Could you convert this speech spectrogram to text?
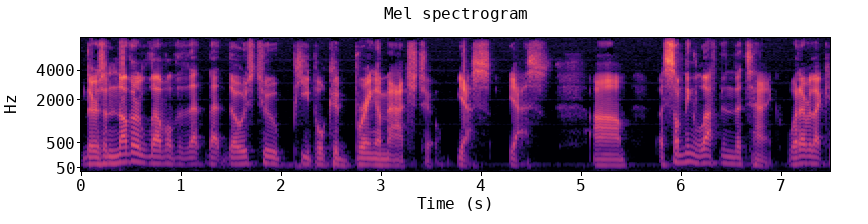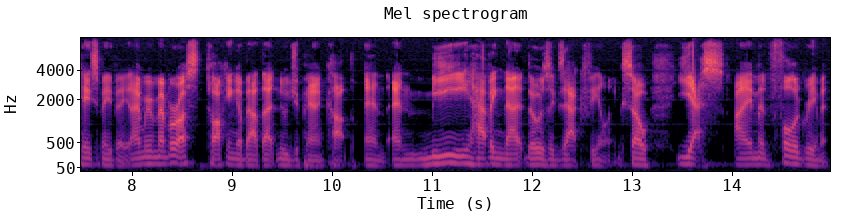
There's another level that, that that those two people could bring a match to. Yes. Yes. Um, something left in the tank, whatever that case may be. And I remember us talking about that New Japan Cup and and me having that those exact feelings. So yes, I am in full agreement.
